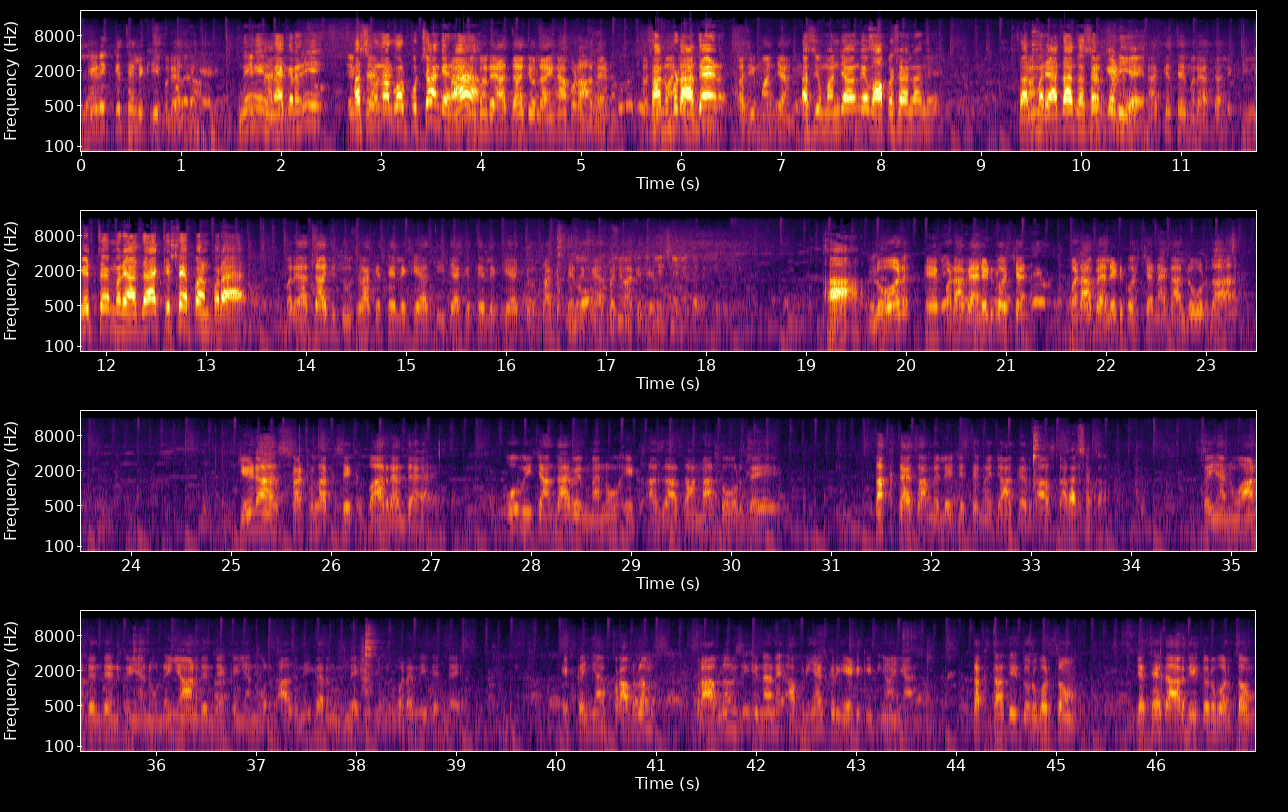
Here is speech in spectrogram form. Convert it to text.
ਕਿਹੜੀ ਕਿੱਥੇ ਲਿਖੀ ਮਰਿਆਦਾ? ਨਹੀਂ ਮੈਂ ਕਹਿੰਦਾ ਜੀ ਅਸੀਂ ਉਹਨਾਂ ਕੋਲ ਪੁੱਛਾਂਗੇ ਨਾ। ਮਰਿਆਦਾ ਜੋ ਲਾਈਨਾਂ ਪੜਾ ਦੇਣ ਸਾਨੂੰ ਜਾਾਂਗੇ। ਦੇਣ। ਅਸੀਂ ਮੰਨ ਜਾਾਂਗੇ ਅਸੀਂ ਮੰਨ ਜਾਵਾਂਗੇ ਵਾਪਸ ਲੈ ਲਾਂਗੇ। ਸਾਨੂੰ ਮਰਿਆਦਾ ਦੱਸਣ ਕਿਹੜੀ ਹੈ? ਕਿੱਥੇ ਮਰਿਆਦਾ ਲਿਖੀ ਹੈ। ਕਿੱਥੇ ਮਰਿਆਦਾ ਹੈ ਕਿੱਥੇ ਪਰੰਪਰਾ ਹੈ? ਮਰਿਆਦਾ 'ਚ ਦੂਸਰਾ ਕਿੱਥੇ ਲਿਖਿਆ ਤੀਜਾ ਕਿੱਥੇ ਲਿਖਿਆ ਚੌਥਾ ਕਿੱਥੇ ਲਿਖਿਆ ਪੰਜਵਾਂ ਕਿੱਥੇ ਲਿਖਿਆ? ਹਾਂ ਲੋੜ ਇਹ ਬੜਾ ਵੈਲਿਡ ਕੁਐਸਚਨ ਬੜਾ ਵੈਲਿਡ ਕੁਐਸਚਨ ਹੈਗਾ ਲੋੜ ਦਾ। ਜਿਹੜਾ 60 ਲੱਖ ਸਿੱਖ ਬਾਹਰ ਰਹਿੰਦਾ ਹੈ ਉਹ ਵੀ ਚਾਹੁੰਦਾ ਵੀ ਮੈਨੂੰ ਇੱਕ ਆਜ਼ਾਦਾਨਾ ਤੌਰ ਤੇ ਤਖਤ ਐਸਾ ਮਿਲੇ ਜਿੱਥੇ ਮੈਂ ਜਾ ਕੇ ਅਰਦਾਸ ਕਰ ਸਕਾਂ। ਕਈਆਂ ਨੂੰ ਆਣ ਦਿੰਦੇ ਨੇ ਕਈਆਂ ਨੂੰ ਨਹੀਂ ਆਣ ਦਿੰਦੇ ਕਈਆਂ ਨੂੰ ਅਰਦਾਸ ਨਹੀਂ ਕਰਨ ਦਿੰਦੇ ਕਿਸੇ ਨੂੰ ਵੜਨ ਨਹੀਂ ਦਿੰਦੇ। ਇਹ ਕਈਆਂ ਪ੍ਰੋਬਲਮ ਪ੍ਰੋਬਲਮਸ ਇਹਨਾਂ ਨੇ ਆਪਣੀਆਂ ਕ੍ਰੀਏਟ ਕੀਤੀਆਂ ਹੋਈਆਂ। ਨੇ ਤਖਤਾਂ ਦੀ ਦੁਰਵਰਤੋਂ, ਜਥੇਦਾਰ ਦੀ ਦੁਰਵਰਤੋਂ,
